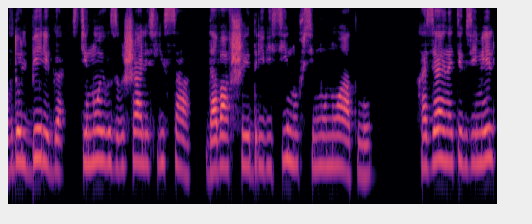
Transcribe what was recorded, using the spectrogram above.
Вдоль берега стеной возвышались леса, дававшие древесину всему Нуатлу. Хозяин этих земель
